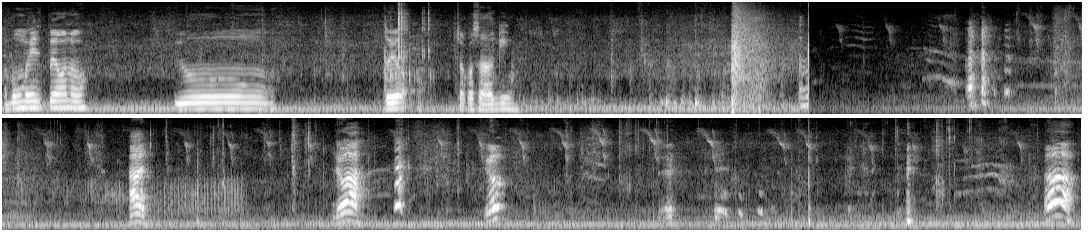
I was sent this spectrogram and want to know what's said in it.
Habang mainit pa yung ano, yung tuyo, tsaka saging. Ad. Dua. Yup. ah!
